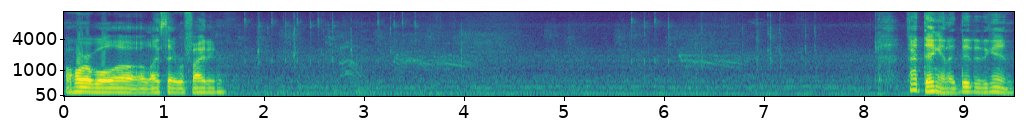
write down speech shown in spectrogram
A horrible uh, lightsaber fighting. God dang it, I did it again.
